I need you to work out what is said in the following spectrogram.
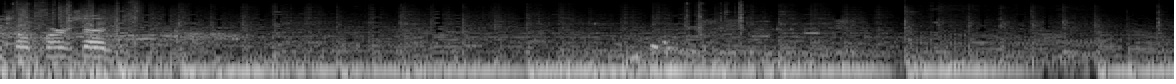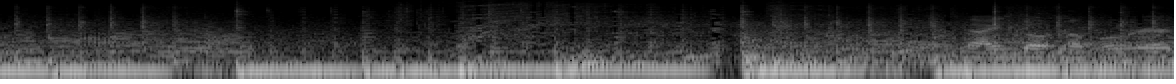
Actual person! Guy's going up over here.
